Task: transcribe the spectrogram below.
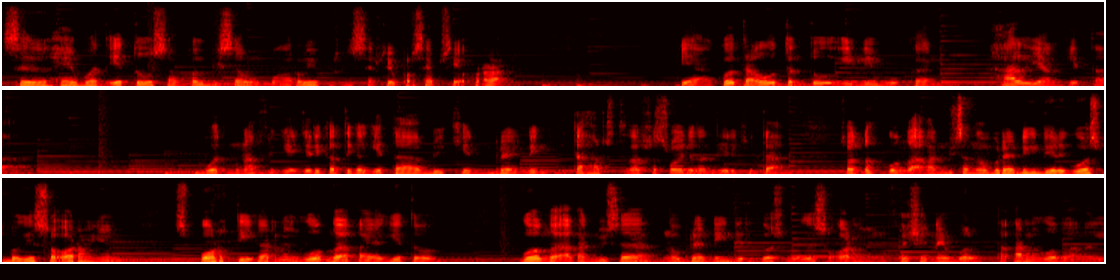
sehebat itu sampai bisa memengaruhi persepsi-persepsi orang. Ya gue tahu tentu ini bukan hal yang kita buat munafik ya. Jadi ketika kita bikin branding kita harus tetap sesuai dengan diri kita. Contoh gue nggak akan bisa nge-branding diri gue sebagai seorang yang sporty karena gue nggak kayak gitu. Gue nggak akan bisa nge-branding diri gue sebagai seorang yang fashionable karena gue nggak kayak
